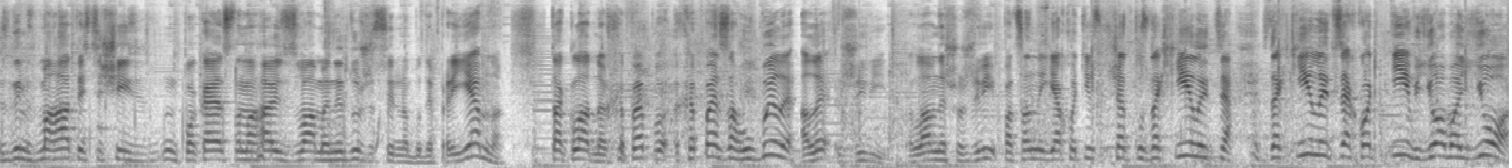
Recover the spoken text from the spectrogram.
з ним змагатися ще й ну, поки я намагаюсь з вами, не дуже сильно буде приємно. Так, ладно, хп, по- хп загубили, але живі. Головне, що живі. Пацани, я хотів спочатку захилитися. Захилитися хотів, йо-майо.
